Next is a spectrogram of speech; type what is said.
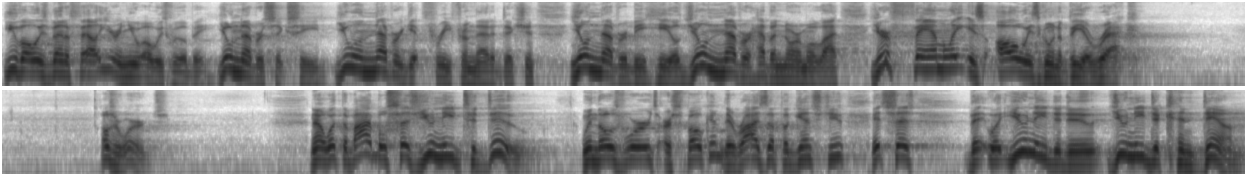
You've always been a failure and you always will be. You'll never succeed. You will never get free from that addiction. You'll never be healed. You'll never have a normal life. Your family is always going to be a wreck. Those are words. Now, what the Bible says you need to do when those words are spoken, they rise up against you, it says that what you need to do, you need to condemn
